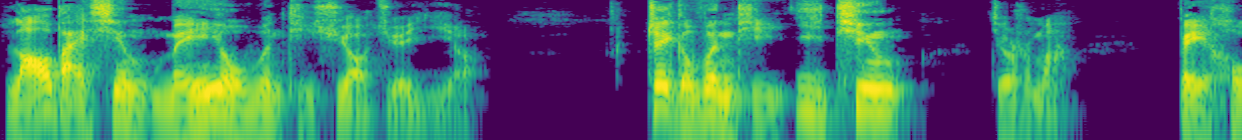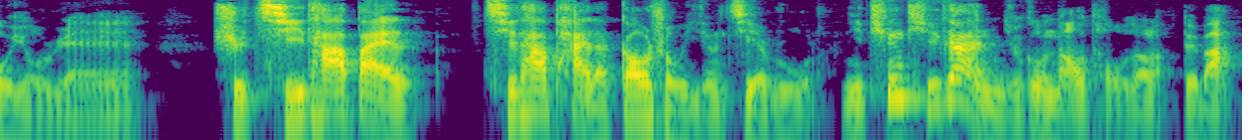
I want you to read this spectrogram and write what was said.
老百姓没有问题需要决疑了。这个问题一听就是什么？背后有人，是其他派其他派的高手已经介入了。你听题干你就够挠头的了，对吧？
